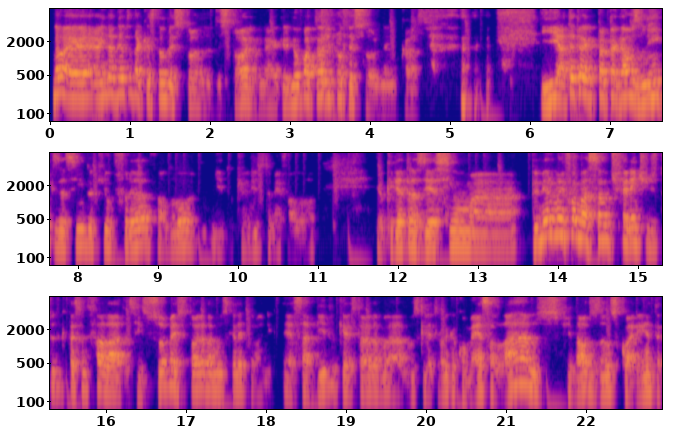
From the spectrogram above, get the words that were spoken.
Não, é ainda dentro da questão da história, do histórico, né? Aquele meu papel de professor, né, no caso. e até para pegar uns links assim do que o Fran falou e do que o Liz também falou, eu queria trazer assim uma primeiro uma informação diferente de tudo que está sendo falado assim sobre a história da música eletrônica. É sabido que a história da música eletrônica começa lá no final dos anos 40,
